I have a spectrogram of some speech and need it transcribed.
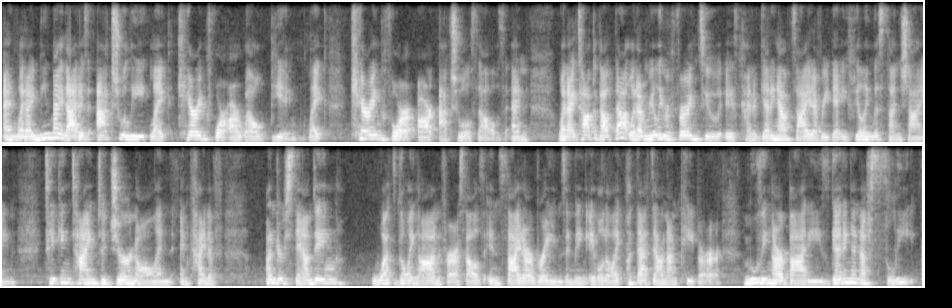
and what I mean by that is actually like caring for our well being, like caring for our actual selves. And when I talk about that, what I'm really referring to is kind of getting outside every day, feeling the sunshine, taking time to journal and, and kind of understanding what's going on for ourselves inside our brains and being able to like put that down on paper, moving our bodies, getting enough sleep,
